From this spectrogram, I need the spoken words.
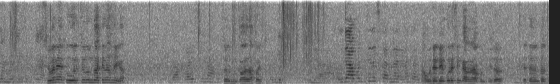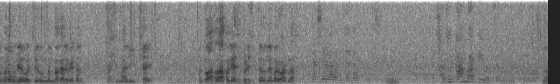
शंभर. शिवाने तू वरची रूम दाखवणार नाही का? दाखवायची ना. चल मग कवा दाखवायची? उद्या. उद्या. उद्या आपण तिथेच करणार आहे ना हा, कार्यक्रम उद्या डेकोरेशन करणार आपण तिथं. त्याच्यानंतर तुम्हाला उद्या वरची रूम पण बघायला भेटल. अशी माझी इच्छा आहे. पण तू आता दाखवली अशी थोडीशी तर लय बरं वाटला. कशाला उद्या दाखवायची हम्म? आता कशाला? अजून काम बाकी आहे वरच्या रूमचं हा?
